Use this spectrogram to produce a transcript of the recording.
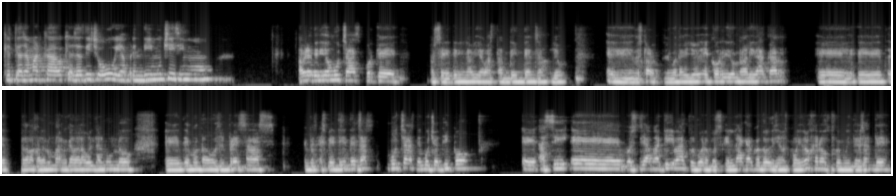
que te haya marcado, que hayas dicho, uy, aprendí muchísimo? Habría tenido muchas porque, no sé, he tenido una vida bastante intensa. Yo, eh, pues claro, ten en cuenta que yo he corrido un Rally Dakar eh, he trabajado en un barco que ha dado la vuelta al mundo, eh, he montado dos empresas, experiencias intensas, muchas de mucho tipo, eh, así pues llamativas, pues bueno, pues el Dakar cuando lo diseñamos como hidrógeno fue muy interesante,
